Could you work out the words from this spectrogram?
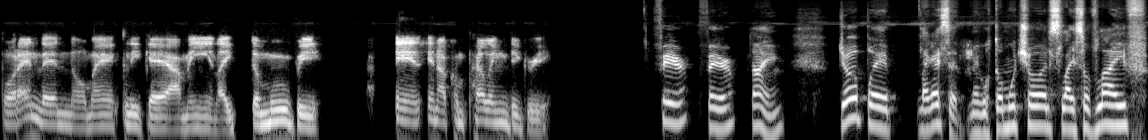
por ende, no me clique a mí, like, the movie in, in a compelling degree. Fair, fair, está bien. Yo, pues, like I said, me gustó mucho el slice of life.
